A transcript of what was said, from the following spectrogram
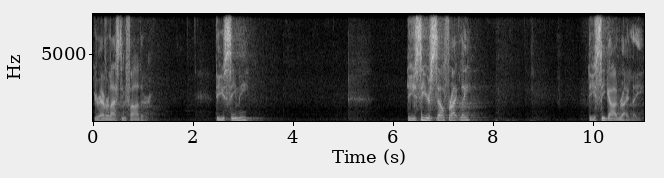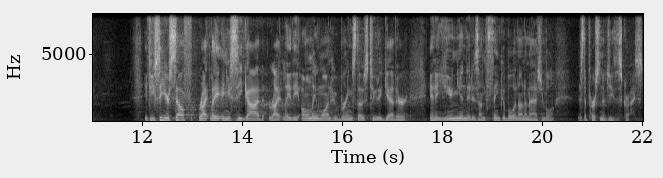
Your everlasting Father, Do you see me? Do you see yourself rightly? Do you see God rightly? If you see yourself rightly and you see God rightly, the only one who brings those two together in a union that is unthinkable and unimaginable is the person of Jesus Christ.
